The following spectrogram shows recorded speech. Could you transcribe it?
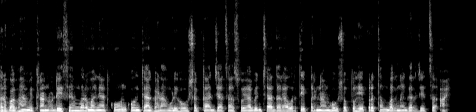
तर बघा मित्रांनो डिसेंबर महिन्यात कोणकोणत्या घडामोडी होऊ शकतात ज्याचा सोयाबीनच्या दरावरती परिणाम होऊ शकतो हे प्रथम बघणं गरजेचं आहे.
